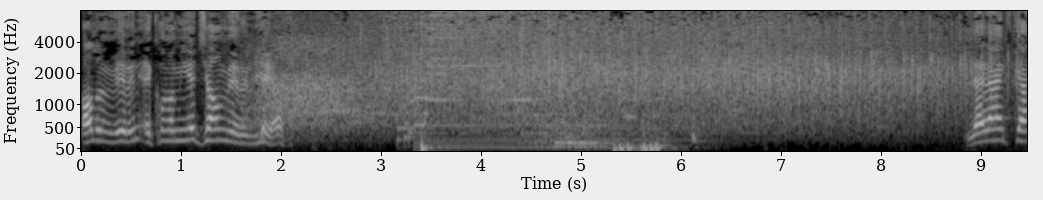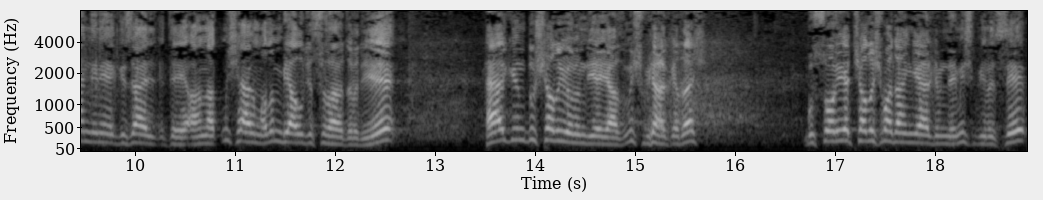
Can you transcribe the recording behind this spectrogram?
Alın verin, ekonomiye can verin diye yaz. Levent kendini güzel e, anlatmış. Her malın bir alıcısı vardır diye. Her gün duş alıyorum diye yazmış bir arkadaş. Bu soruya çalışmadan geldim demiş birisi.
